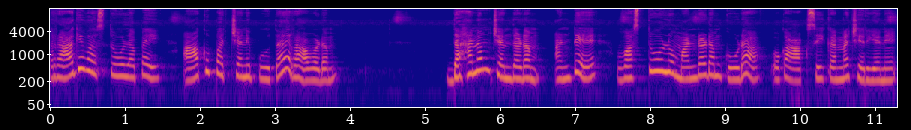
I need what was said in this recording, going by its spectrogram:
రాగి వస్తువులపై ఆకుపచ్చని పూత రావడం. దహనం చెందడం అంటే వస్తువులు మండడం కూడా ఒక ఆక్సీకరణ చర్యనే.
